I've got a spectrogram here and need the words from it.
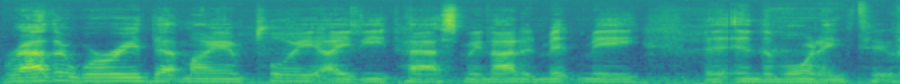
rather worried that my employee ID pass may not admit me in the morning too.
